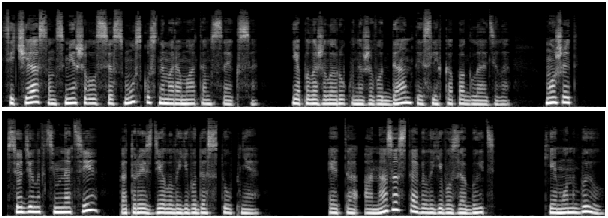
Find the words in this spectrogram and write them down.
Сейчас он смешивался с мускусным ароматом секса. Я положила руку на живот Данте и слегка погладила. Может, все дело в темноте, которая сделала его доступнее? Это она заставила его забыть, кем он был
